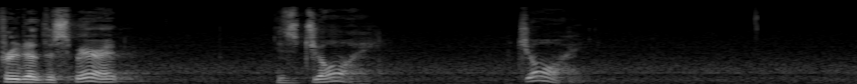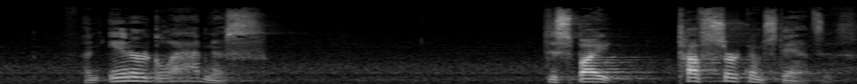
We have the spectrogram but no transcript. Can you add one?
Fruit of the Spirit is joy. Joy. An inner gladness despite tough circumstances.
